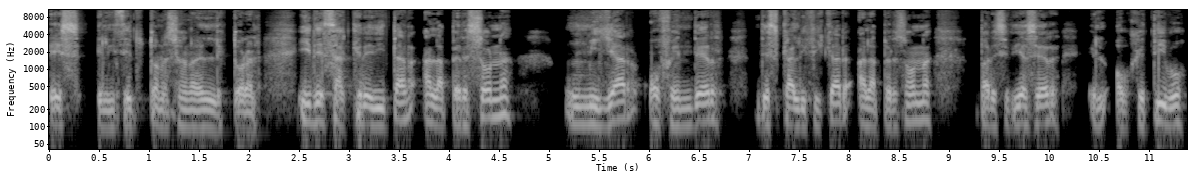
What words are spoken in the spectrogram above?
es el Instituto Nacional Electoral y desacreditar a la persona, humillar, ofender, descalificar a la persona parecería ser el objetivo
